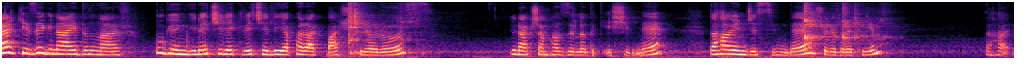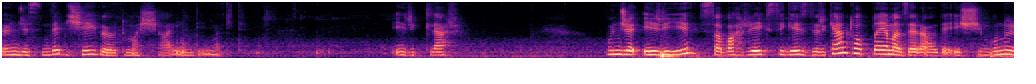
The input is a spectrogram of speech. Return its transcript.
Herkese günaydınlar. Bugün güne çilek reçeli yaparak başlıyoruz. Dün akşam hazırladık eşimle. Daha öncesinde şöyle bırakayım. Daha öncesinde bir şey gördüm aşağı indiğim vakit. Erikler. Bunca eriği sabah reksi gezdirirken toplayamaz herhalde eşim. Bunu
